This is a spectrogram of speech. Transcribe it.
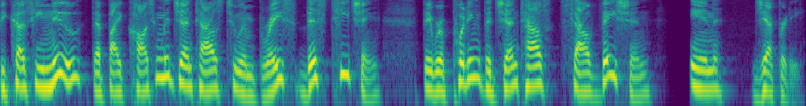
Because he knew that by causing the Gentiles to embrace this teaching, they were putting the Gentiles' salvation in jeopardy.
